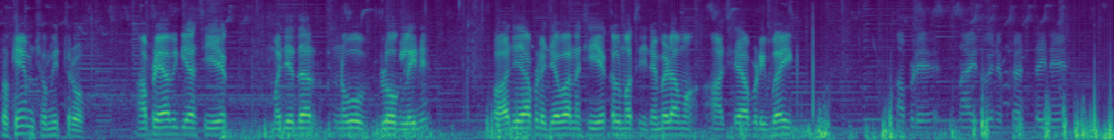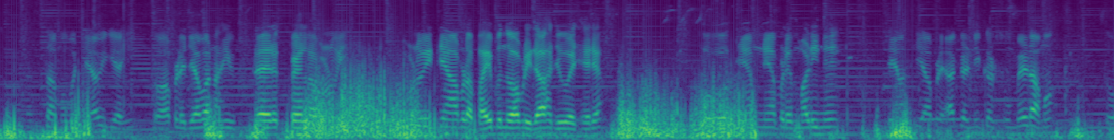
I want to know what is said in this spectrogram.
તો કેમ છો મિત્રો? આપણે આવી ગયા છીએ એક મજેદાર નવો બ્લોગ લઈને. તો આજે આપણે જવાના છીએ એકલમાંથી ને મેળામાં. આ છે આપણી બાઈક આપણે નાહી ધોઈને ફ્રેશ થઈને રસ્તામાં વચ્ચે આવી ગયા છીએ. તો આપણે જવાના છીએ ડાયરેક્ટ પહેલાં ભણવી વણવી ત્યાં આપણા ભાઈબંધો આપણી રાહ જોવે છે રહ્યા. તો તેમને આપણે મળીને ત્યાંથી આપણે આગળ નીકળશું મેળામાં. તો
